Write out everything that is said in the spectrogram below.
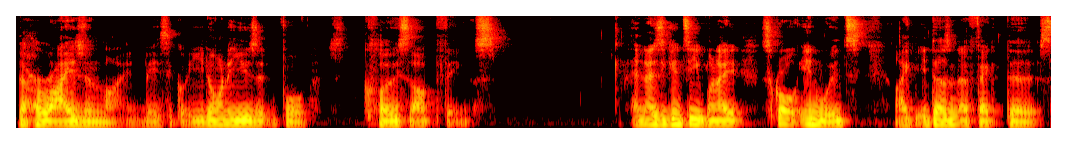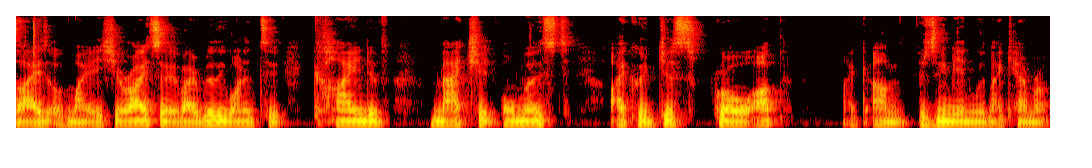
the horizon line, basically. You don't want to use it for close up things. And as you can see, when I scroll inwards, like it doesn't affect the size of my HDRI. So if I really wanted to kind of match it almost, I could just scroll up, like um, zoom in with my camera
